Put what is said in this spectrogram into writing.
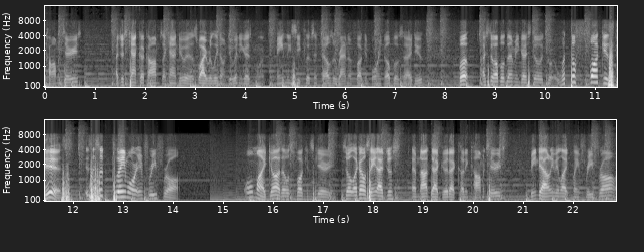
commentaries. I just can't cut comms. I can't do it. That's why I really don't do it. You guys mainly see clips and fails or random fucking boring uploads that I do. But I still upload them and you guys still enjoy. What the fuck is this? Is this a Claymore in free for all? Oh my god, that was fucking scary. So like I was saying, I just am not that good at cutting commentaries. Being that I don't even like playing free for all,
